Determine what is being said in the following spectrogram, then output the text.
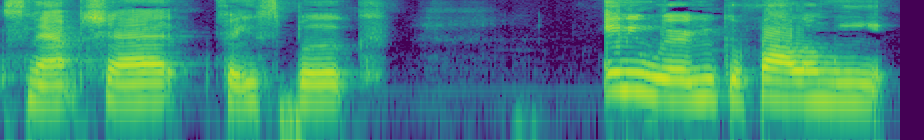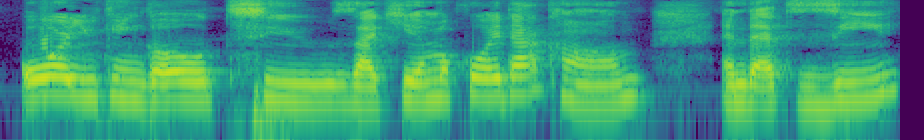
Snapchat, Facebook, anywhere you can follow me, or you can go to ZykiaMcCoy.com, and that's Z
